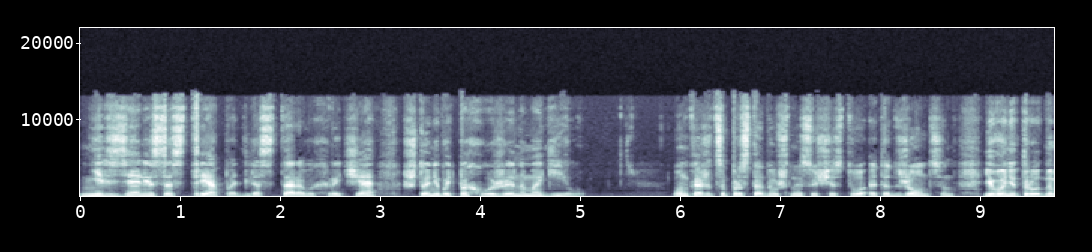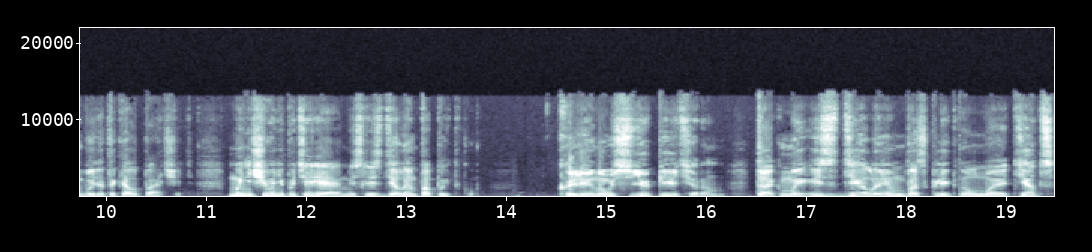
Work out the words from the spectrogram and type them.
Нельзя ли состряпать для старого хрыча что-нибудь похожее на могилу? Он, кажется, простодушное существо, этот Джонсон. Его нетрудно будет околпачить. Мы ничего не потеряем, если сделаем попытку. «Клянусь Юпитером, так мы и сделаем!» — воскликнул мой отец,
